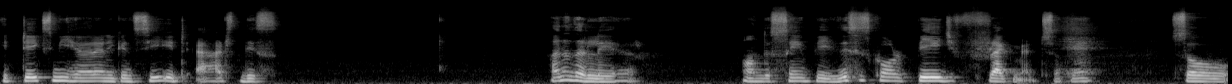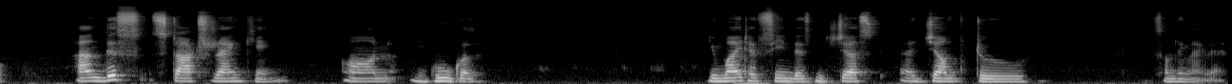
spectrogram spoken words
it takes me here and you can see it adds this another layer on the same page. This is called page fragments okay? So and this starts ranking on Google you might have seen this just a jump to something like that.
